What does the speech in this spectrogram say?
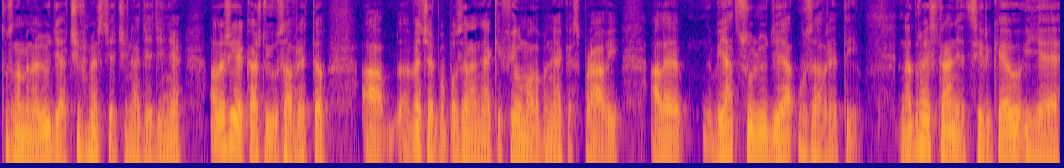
To znamená ľudia, či v meste, či na dedine, ale žije každý uzavreto a večer popozerá nejaký film alebo nejaké správy, ale viac sú ľudia uzavretí. Na druhej strane církev je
